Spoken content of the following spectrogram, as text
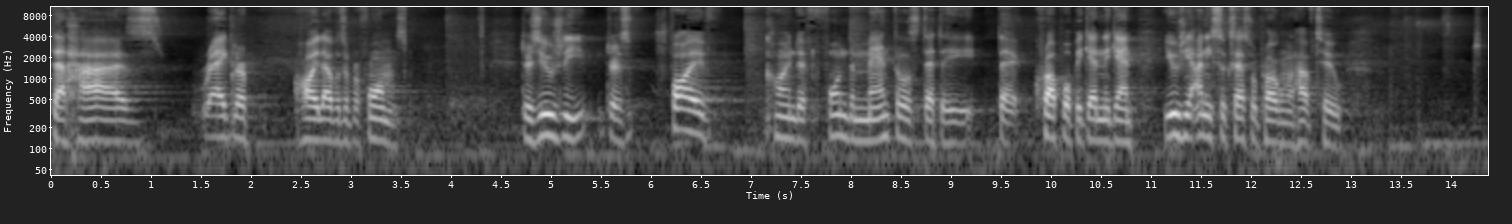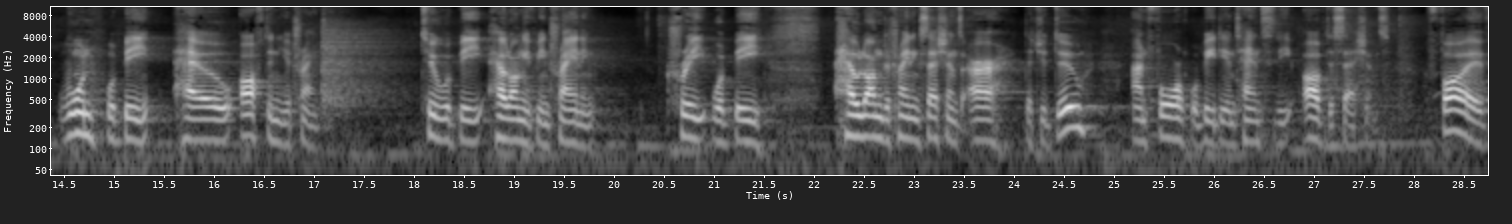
that has regular high levels of performance. There's usually there's five kind of fundamentals that they that crop up again and again. Usually, any successful program will have two. One would be how often you train. Two would be how long you've been training. Three would be how long the training sessions are that you do, and four would be the intensity of the sessions. Five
